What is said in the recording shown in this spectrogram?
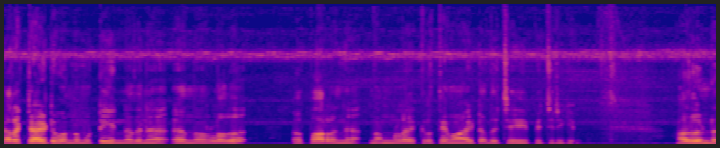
കറക്റ്റായിട്ട് വന്ന് മുട്ടി ഇന്നതിന് എന്നുള്ളത് പറഞ്ഞ് നമ്മളെ കൃത്യമായിട്ട് അത് ചെയ്യിപ്പിച്ചിരിക്കും. അതുകൊണ്ട്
